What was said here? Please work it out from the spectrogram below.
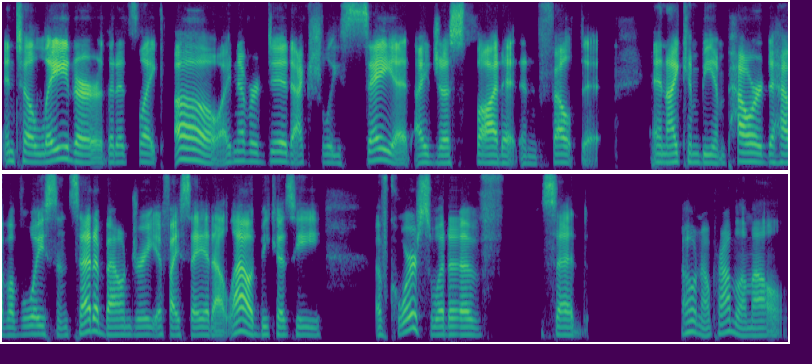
until later that it's like, oh, I never did actually say it. I just thought it and felt it. And I can be empowered to have a voice and set a boundary if I say it out loud because he, of course, would have said, oh, no problem. I'll,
